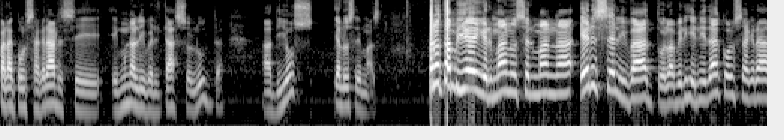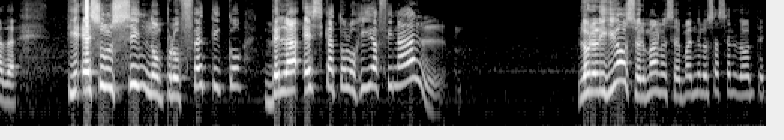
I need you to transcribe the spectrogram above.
para consagrarse en una libertad absoluta a Dios y a los demás. Pero también, hermanos y hermanas, el celibato, la virginidad consagrada, es un signo profético de la escatología final. Los religiosos, hermanos y hermanos, los sacerdotes,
